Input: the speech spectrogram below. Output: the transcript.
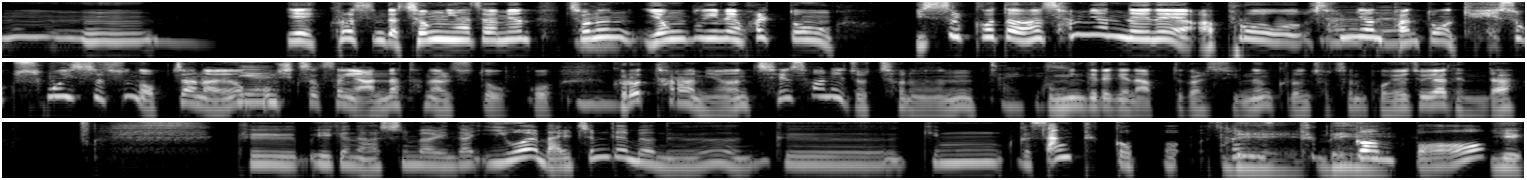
음, 예, 그렇습니다. 정리하자면 저는 네. 영부인의 활동 있을 거다. 3년 내내 앞으로 3년 네. 반 동안 계속 숨어 있을 수는 없잖아요. 예. 공식 석상이 안 나타날 수도 없고. 음, 그렇다면 최소한의 조처는 알겠습니다. 국민들에게 납득할 수 있는 그런 조처는 보여줘야 된다. 그 얘기가 나왔을 말인다. 2월 말쯤 되면은 그김 그 쌍특검법 네, 쌍특검법에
